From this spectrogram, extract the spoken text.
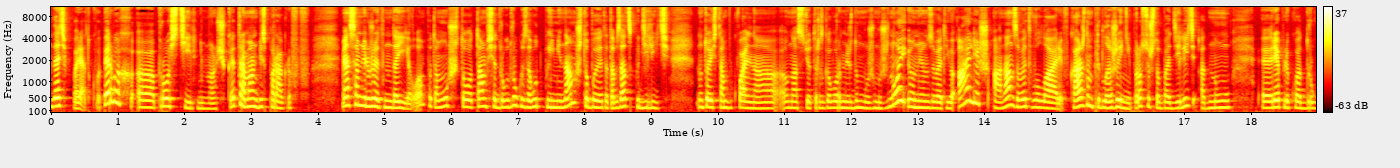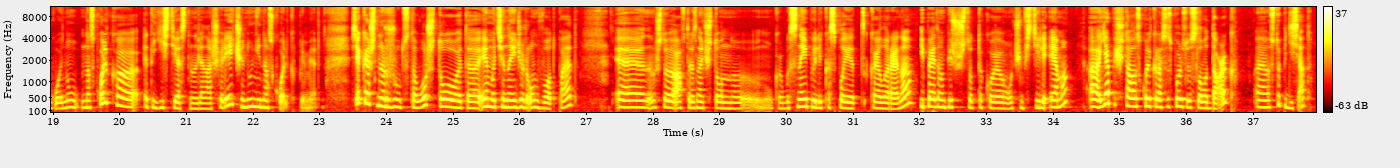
Давайте по порядку. Во-первых, э, про стиль немножечко. Это роман без параграфов. Мне на самом деле уже это надоело, потому что там все друг друга зовут по именам, чтобы этот абзац поделить. Ну, то есть там буквально у нас идет разговор между мужем и женой, и он ее называет ее Алиш, а она называет его Ларри в каждом предложении, просто чтобы отделить одну э, реплику от другой. Ну, насколько это естественно для нашей речи? Ну, не насколько примерно. Все, конечно, ржут с того, что это Эмма Тинейджер, он Wattpad, э, что автор, значит, он ну, как бы Снейп или косплеит Кайла Рена, и поэтому пишет что-то такое очень в стиле Эмма. Э, я посчитала, сколько раз используют слово dark. Э, 150.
